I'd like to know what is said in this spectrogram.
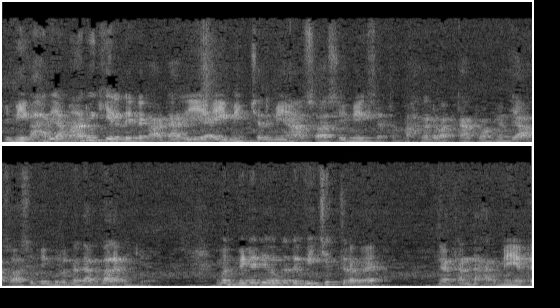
මේක හරි අමාරුයි කියලා දෙන්න කාට හරි ඇයි මෙච්චර මේ ආස්වාසිය මේ සත පහකට වටාකුවක් නැති ආස්වාසිය මේ මුලක දාලා බලන්නේ කියලා. මොකද මෙතනදී හොඳට විචිත්‍රව නැත්නම් ධර්මයට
